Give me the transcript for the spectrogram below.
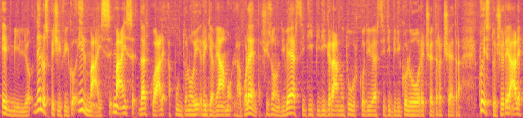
e miglio. Nello specifico il mais, mais dal quale appunto noi ricaviamo la polenta. Ci sono diversi tipi di grano turco, diversi tipi di colore, eccetera, eccetera. Questo cereale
